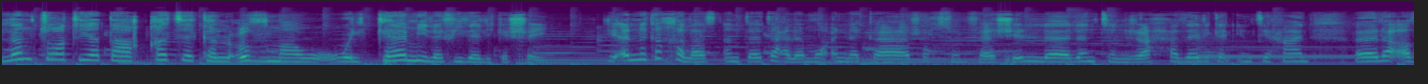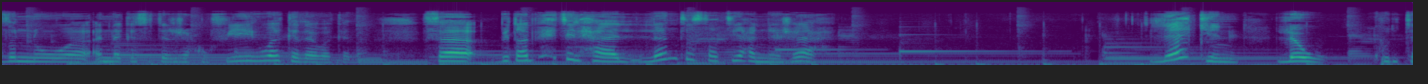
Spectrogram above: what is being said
لن تعطي طاقتك العظمى والكاملة في ذلك الشيء. لأنك خلاص أنت تعلم أنك شخص فاشل لن تنجح. ذلك الامتحان آه، لا أظن أنك ستنجح فيه وكذا وكذا. فبطبيعة الحال لن تستطيع النجاح. لكن لو كنت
